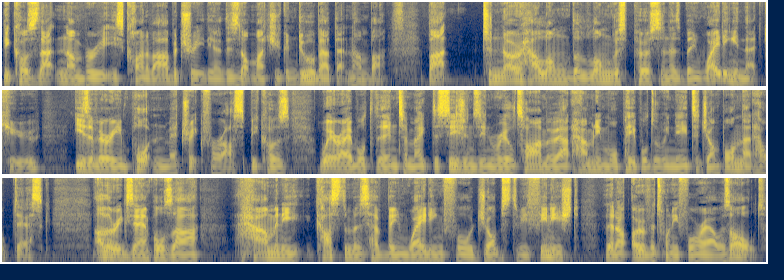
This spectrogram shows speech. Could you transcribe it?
because that number is kind of arbitrary. You know, there's not much you can do about that number. But to know how long the longest person has been waiting in that queue is a very important metric for us because we're able to then to make decisions in real time about how many more people do we need to jump on that help desk. Other examples are how many customers have been waiting for jobs to be finished that are over 24 hours old.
